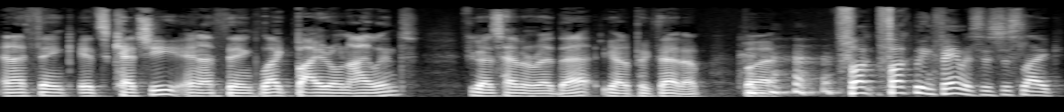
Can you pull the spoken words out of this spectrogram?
and I think it's catchy, and I think like Buy Your Own Island. If you guys haven't read that, you got to pick that up. But fuck, fuck being famous. It's just like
